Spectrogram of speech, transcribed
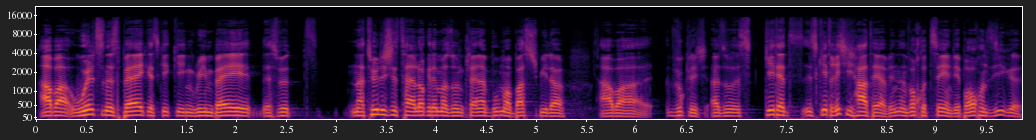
Aber Wilson ist back, es geht gegen Green Bay. Es wird natürlich ist Tyler Lockett immer so ein kleiner Boomer-Bass-Spieler, aber wirklich, also es geht jetzt, es geht richtig hart her. Wir sind in Woche 10, wir brauchen Siege.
